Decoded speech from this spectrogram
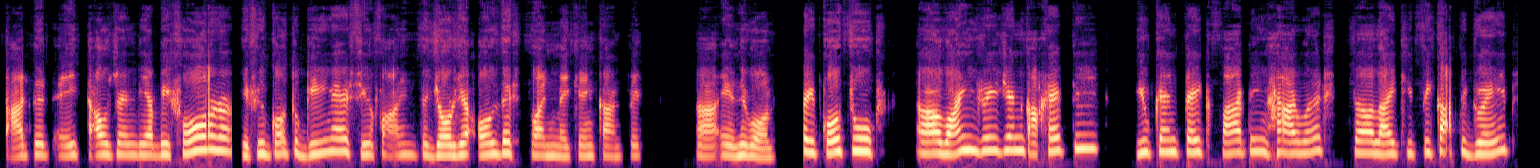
started 8,000 years before. If you go to Guinness, you find the Georgia oldest winemaking country uh, in the world. If you go to uh, wine region, Kakheti, you can take part in harvest, uh, like you pick up the grapes.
